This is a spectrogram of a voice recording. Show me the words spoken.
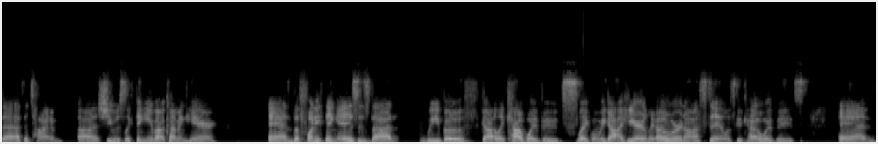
that at the time uh, she was like thinking about coming here. And the funny thing is, is that we both got like cowboy boots. Like when we got here, like oh we're in Austin, let's get cowboy boots and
